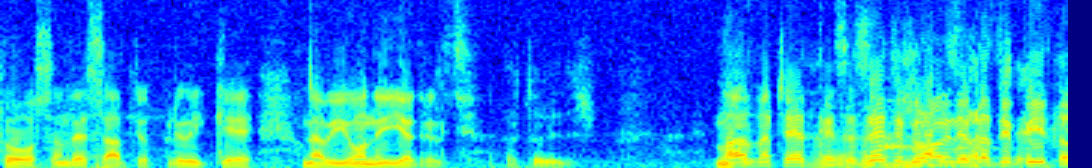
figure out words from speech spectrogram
180 sati otprilike na avione i jedrilice. Da to vidiš. Mlazna četka, se sećaš u novine da si pitao?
